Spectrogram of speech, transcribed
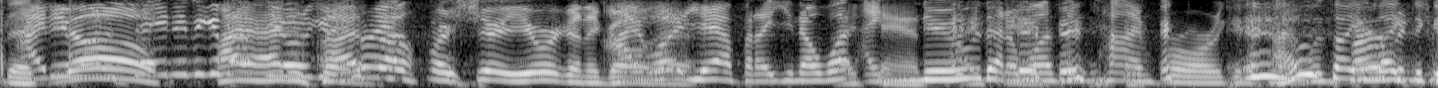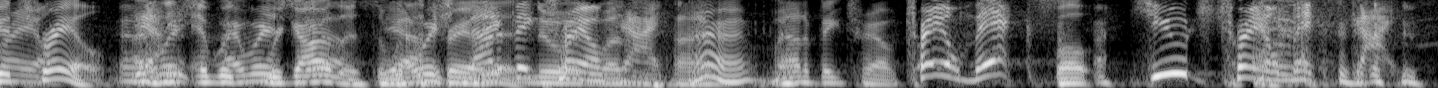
say. I didn't want to say anything I about had the to Oregon say- I Trail. thought for sure you were going to go I, wa- there. yeah, but I, you know what? I I, can't. knew that it wasn't time for Oregon. Trail. I It always was thought you liked a Bourbon good trail, I I wish- I wish, regardless of yeah, what the wish trail Not a is. big Knew it trail wasn't guy. time. All right. Not a big trail. Trail mix. Well- Huge trail mix guy.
